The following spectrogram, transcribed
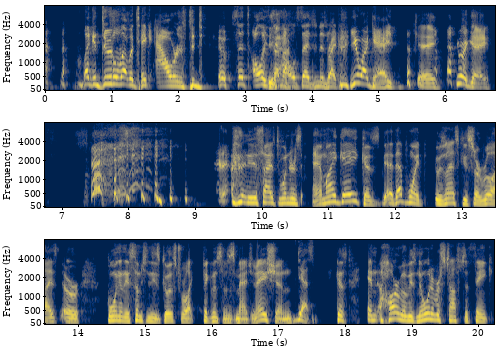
like a doodle that would take hours to do. So that's all he's done the whole session is right. You are gay. gay. You are gay. and he decides to wonder, am I gay? Because at that point, it was nice because I realized, or going on the assumption these ghosts were like figments of his imagination. Yes. Because in horror movies, no one ever stops to think,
